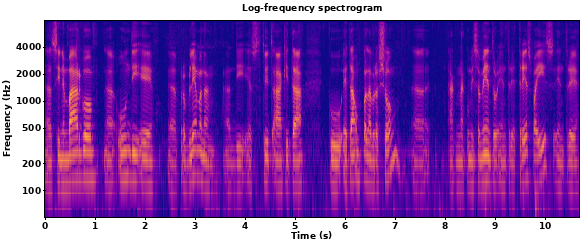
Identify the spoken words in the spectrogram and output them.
Uh, sin embargo, uh, um de uh, problema uh, de estatuto aqui está que está uma colaboração na começamento entre três países, entre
